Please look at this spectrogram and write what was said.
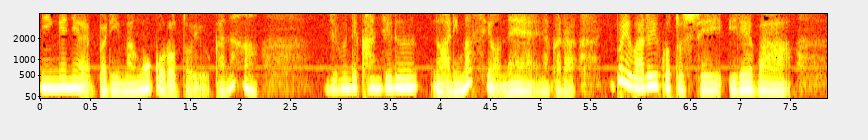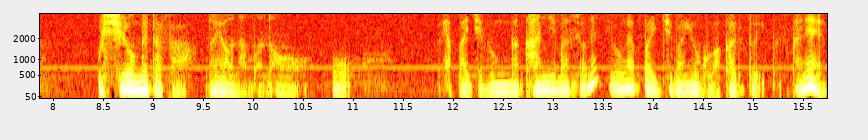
人間にはやっぱり真心というかな。自分で感じるのありますよね。だからやっぱり悪いことしていれば後ろめたさのようなものをやっぱり自分が感じますよね。自分がやっぱり一番よくわかると言いますかね、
